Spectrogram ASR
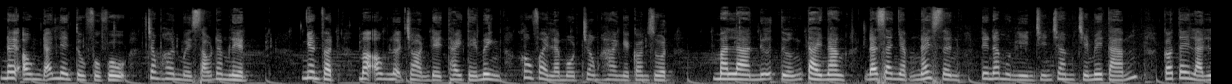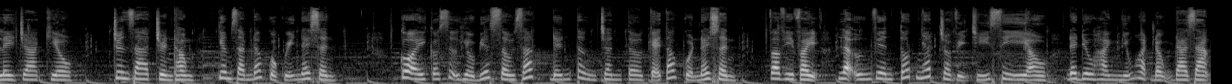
nơi ông đã liên tục phục vụ trong hơn 16 năm liền. Nhân vật mà ông lựa chọn để thay thế mình không phải là một trong hai người con ruột, mà là nữ tướng tài năng đã gia nhập Nation từ năm 1998, có tên là Leja Kyo, chuyên gia truyền thông kiêm giám đốc của quỹ Nation. Cô ấy có sự hiểu biết sâu sắc đến từng chân tơ kẽ tóc của Nation và vì vậy là ứng viên tốt nhất cho vị trí CEO để điều hành những hoạt động đa dạng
